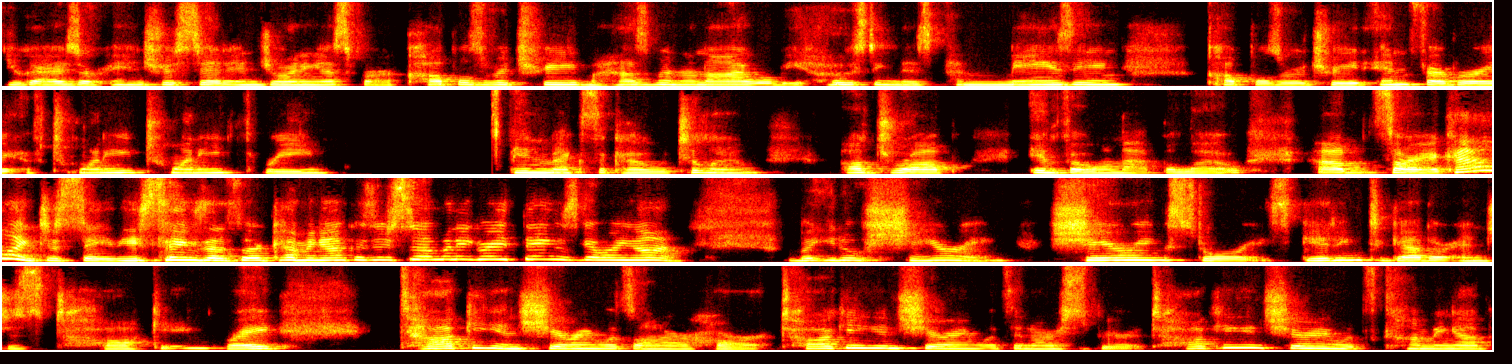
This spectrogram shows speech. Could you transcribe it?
you guys are interested in joining us for our couples retreat, my husband and I will be hosting this amazing couples retreat in February of 2023 in Mexico, Tulum. I'll drop info on that below. Um, sorry, I kind of like just say these things as they're coming out because there's so many great things going on. But you know, sharing, sharing stories, getting together and just talking, right? Talking and sharing what's on our heart, talking and sharing what's in our spirit, talking and sharing what's coming up,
